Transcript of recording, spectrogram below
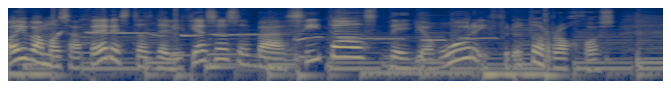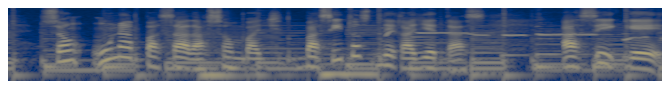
Hoy vamos a hacer estos deliciosos vasitos de yogur y frutos rojos. Son una pasada, son vasitos de galletas. Así que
